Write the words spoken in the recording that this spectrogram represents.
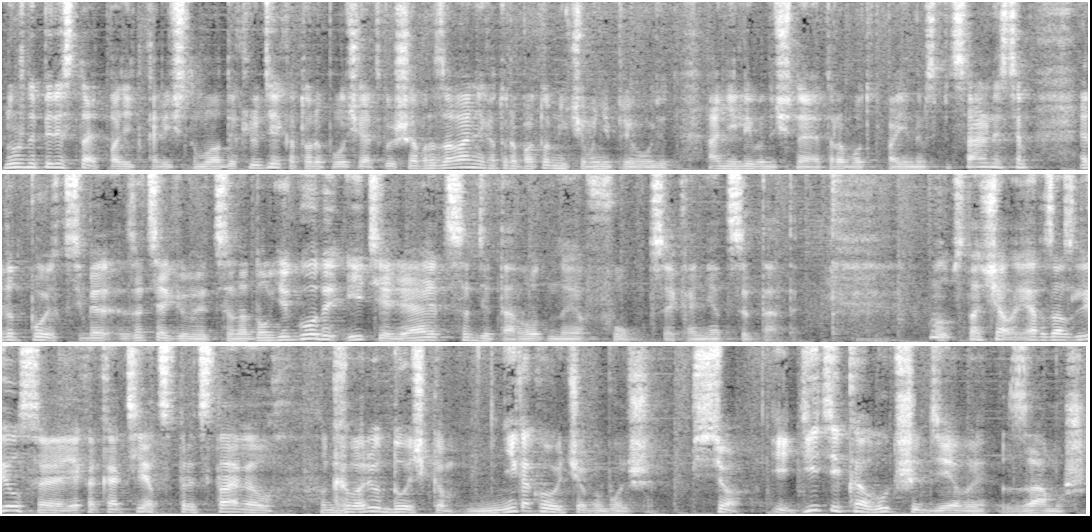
Нужно перестать плодить количество молодых людей, которые получают высшее образование, которое потом ни к чему не приводит. Они либо начинают работать по иным специальностям, этот поиск себя затягивается на долгие годы и теряется детородная функция. Конец цитаты. Ну, сначала я разозлился, я как отец представил, говорю дочкам, никакой учебы больше. Все, идите-ка лучше девы замуж.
